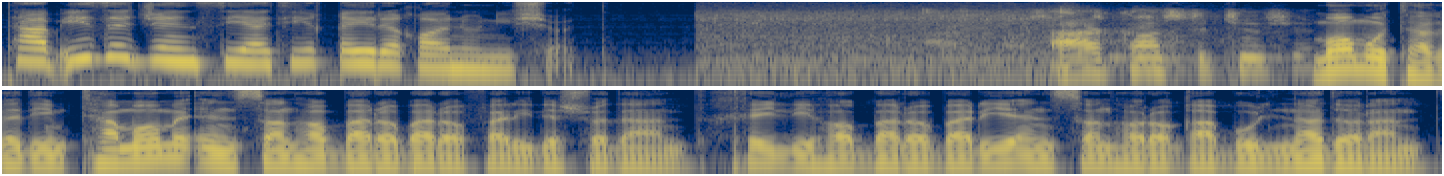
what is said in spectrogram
تبعیض جنسیتی غیرقانونی شد. ما معتقدیم تمام انسانها برابر آفریده شدند. خیلی ها برابری انسانها را قبول ندارند.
